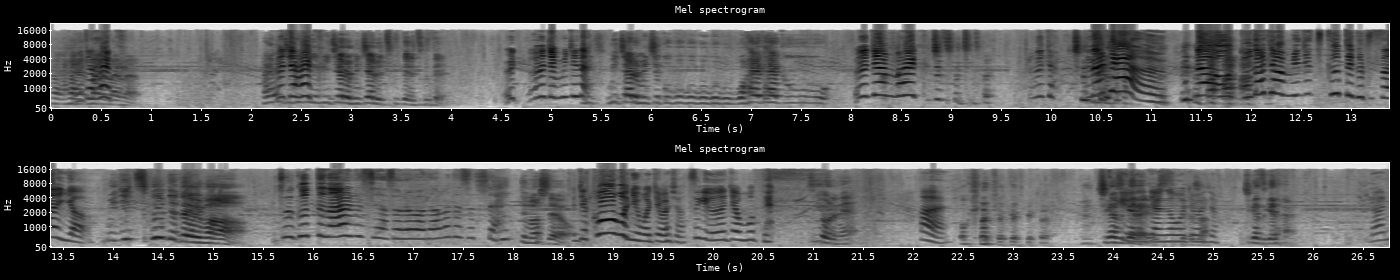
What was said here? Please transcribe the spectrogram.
はいはいはいはいはいはい、道ある、道ある、道ある、作ってる、作ってる。う、うなちゃん道ない道ある、道、ここ、ここ、ここ、ここ、早く早く、ここ、ここ。うなちゃん、早く。ちょっと、ちょっと。ちょっと。うなちゃんちょっとうなちゃんうなちゃん道作ってくださいよ道作ってたよ今。作ってないですよそれはダメですって作ってましたよ。じゃあ交互に持ちましょう次うなちゃん持って次俺ね。はいオッケーオッケーオッケーオッケー。近づけない次ゆうちゃんが持ちましょう近づけない。何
